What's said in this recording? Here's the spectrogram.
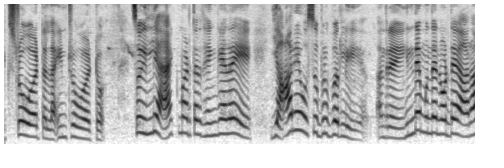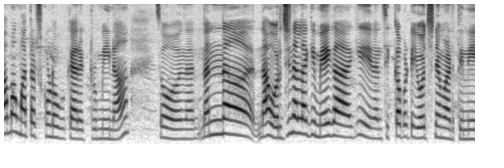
ಎಕ್ಸ್ಟ್ರೋವರ್ಟ್ ಅಲ್ಲ ಇಂಟ್ರೋವರ್ಟು ಸೊ ಇಲ್ಲಿ ಆ್ಯಕ್ಟ್ ಮಾಡ್ತಾ ಇರೋದು ಹೆಂಗೆ ಅಂದರೆ ಯಾರೇ ಹೊಸಬ್ರು ಬರಲಿ, ಅಂದರೆ ಹಿಂದೆ ಮುಂದೆ ನೋಡದೆ ಆರಾಮಾಗಿ ಮಾತಾಡ್ಸ್ಕೊಂಡು ಹೋಗೋ ಕ್ಯಾರೆಕ್ಟ್ರು ಮೀನಾ. ಸೊ ನನ್ನ, ನಾ ಒರಿಜಿನಲ್ ಆಗಿ ಮೇಘ ಆಗಿ ನಾನು ಸಿಕ್ಕಾಪಟ್ಟೆ ಯೋಚನೆ ಮಾಡ್ತೀನಿ.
